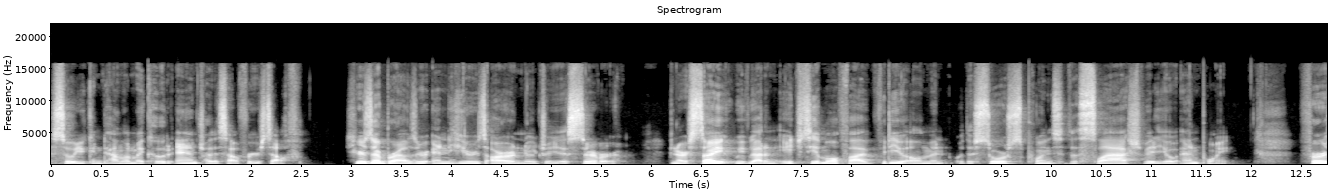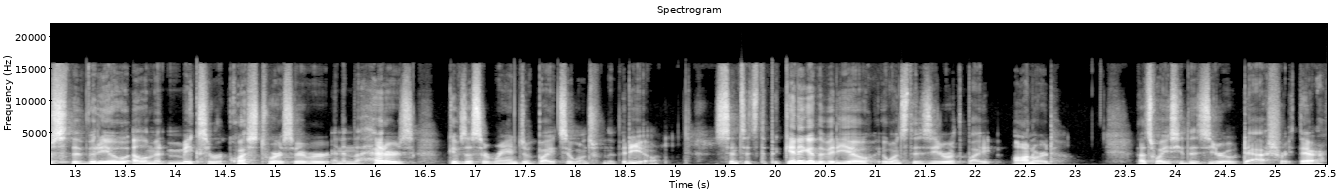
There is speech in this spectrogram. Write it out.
so you can download my code and try this out for yourself. Here's our browser and here's our Node.js server. In our site, we've got an HTML5 video element where the source points to the slash video endpoint. First, the video element makes a request to our server and in the headers gives us a range of bytes it wants from the video. Since it's the beginning of the video, it wants the zeroth byte onward. That's why you see the zero dash right there.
